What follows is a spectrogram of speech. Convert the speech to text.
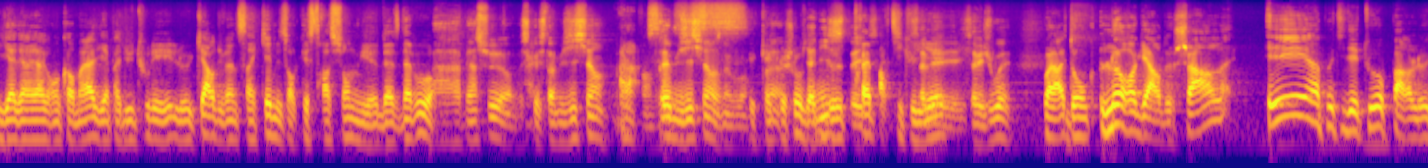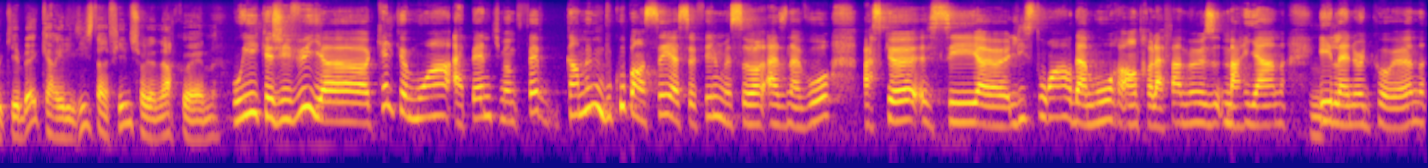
il y a derrière Grand Corps Malade, il n'y a pas du tout les- le quart du 25e des orchestrations de- d'Aznavour. Ah, bien sûr, parce que c'est un musicien, Voilà, un vrai musicien. Aznavour. c'est quelque Ouais, chose pianiste, de très particulier. Il savait, il savait jouer. Voilà, donc le regard de Charles et un petit détour par le Québec, car il existe un film sur Leonard Cohen. Oui, que j'ai vu il y a quelques mois à peine, qui m'a fait quand même beaucoup penser à ce film sur Aznavour, parce que c'est euh, l'histoire d'amour entre la fameuse Marianne Mm. et Leonard Cohen.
